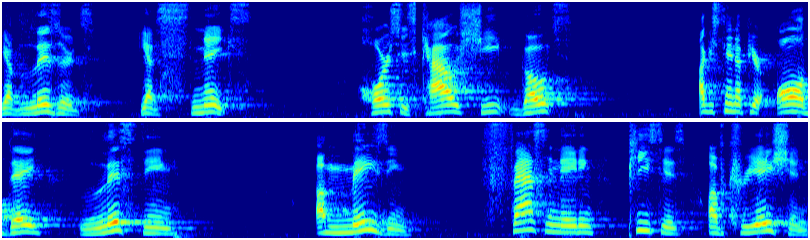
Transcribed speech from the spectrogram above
You have lizards, you have snakes, horses, cows, sheep, goats. I could stand up here all day listing amazing, fascinating pieces of creation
